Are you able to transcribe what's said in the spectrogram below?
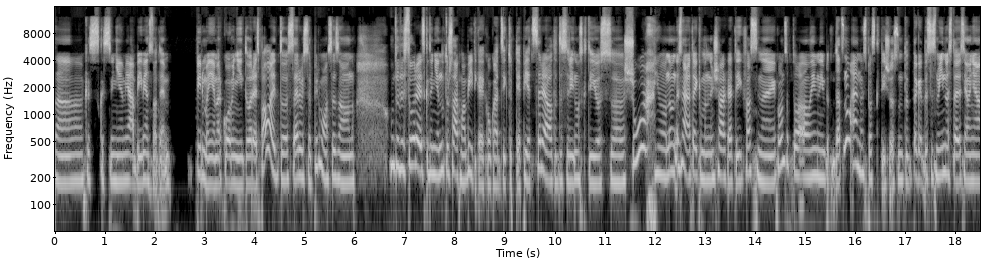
uh, kas, kas viņiem, jā, bija viens no tiem pirmajiem, ar ko viņi toreiz palaida to servisu ar pirmo sezonu. Un tad es toreiz, kad viņiem nu, tur sākumā bija tikai kaut kādi, cik tur tie pieci seriāli, tad es arī noskatījos šo. Jo, nu, es nevaru teikt, ka man viņš ārkārtīgi fascinēja konceptuālā līmenī, bet tāds, nu, ē, nu, es paskatīšos. Un tad tagad es esmu investējis jau viņā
